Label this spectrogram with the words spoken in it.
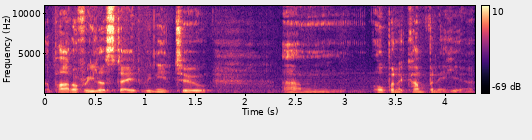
a part of real estate, we need to um, open a company here.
